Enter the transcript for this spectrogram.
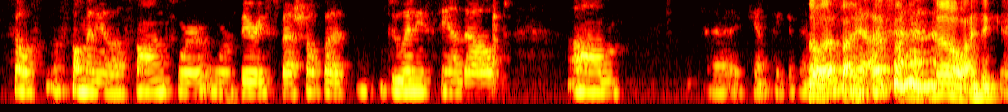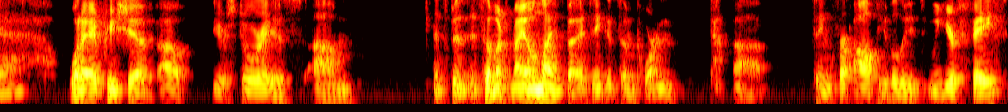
so so many of those songs were were very special, but do any stand out? Um, I can't think of any. no, that's fine. Yeah. That's fine. No, I think yeah. what I appreciate about your story is um, it's been it's similar to my own life, but I think it's important uh, thing for all people. Your faith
